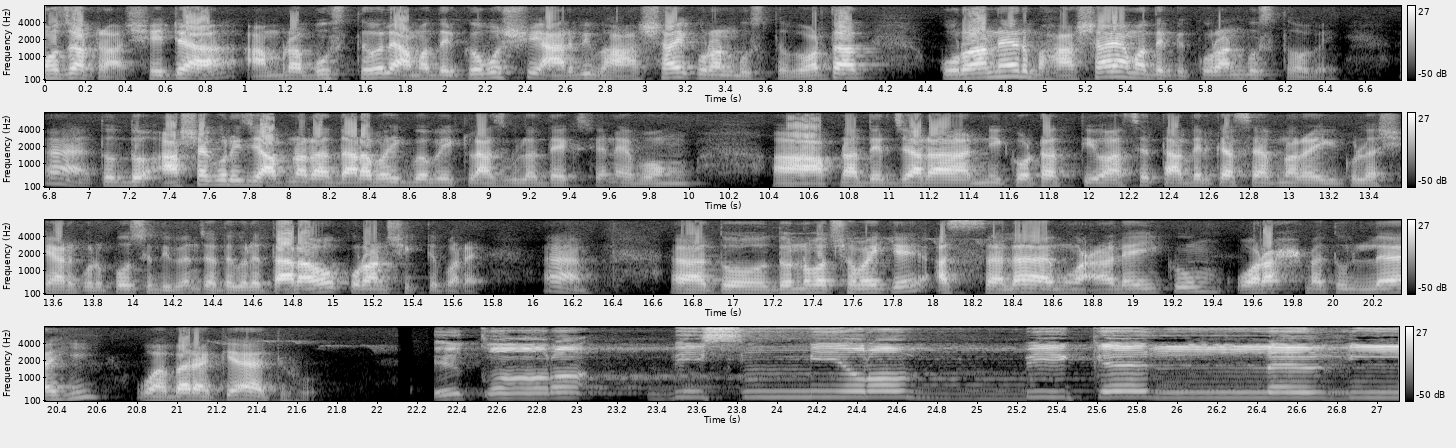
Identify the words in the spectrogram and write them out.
মজাটা, সেটা আমরা বুঝতে হলে আমাদেরকে অবশ্যই আরবি ভাষায় কোরআন বুঝতে হবে। অর্থাৎ কোরআনের ভাষায় আমাদেরকে কোরআন বুঝতে হবে। হ্যাঁ তো দ- আশা করি যে আপনারা ধারাবাহিকভাবে এই ক্লাসগুলো দেখছেন এবং আহ, আপনাদের যারা নিকটাত্মীয় আছে তাদের কাছে আপনারা এইগুলো শেয়ার করে পৌঁছে দিবেন যাতে করে তারাও কোরআন শিখতে পারে হ্যাঁ আহ, তো ধন্যবাদ সবাইকে আসসালামু আলাইকুম ওরহমতুল্লাহি ওয়াবারাকাতুহু اقرأ باسم ربك الذي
